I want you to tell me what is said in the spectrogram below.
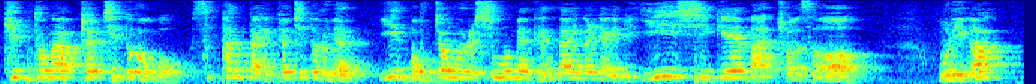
기토가 볕이 들어오고 습한 땅에 볕이 들어오면 이 목적물을 심으면 된다 이걸 이야기죠. 이 시기에 맞춰서 우리가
